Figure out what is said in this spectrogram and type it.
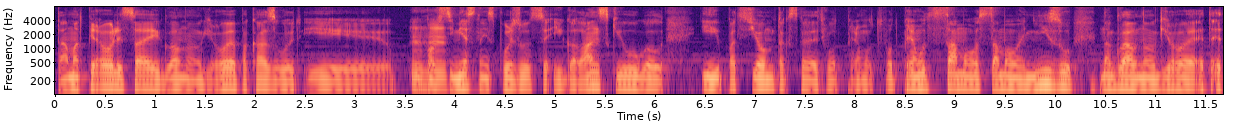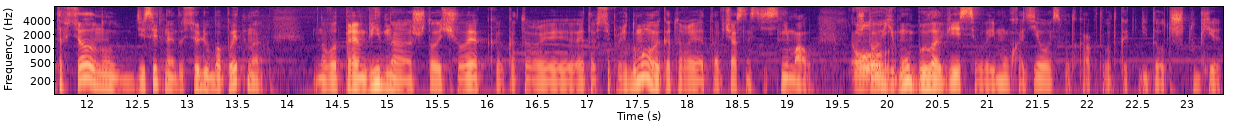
Там от первого лица и главного героя показывают, и угу. повсеместно используется и голландский угол, и подсъем, так сказать, вот прям вот, вот прям вот с самого-самого низу на главного героя. Это, это все, ну, действительно, это все любопытно. Но вот прям видно, что человек, который это все придумал и который это, в частности, снимал, О. что ему было весело, ему хотелось вот как-то вот какие-то вот штуки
